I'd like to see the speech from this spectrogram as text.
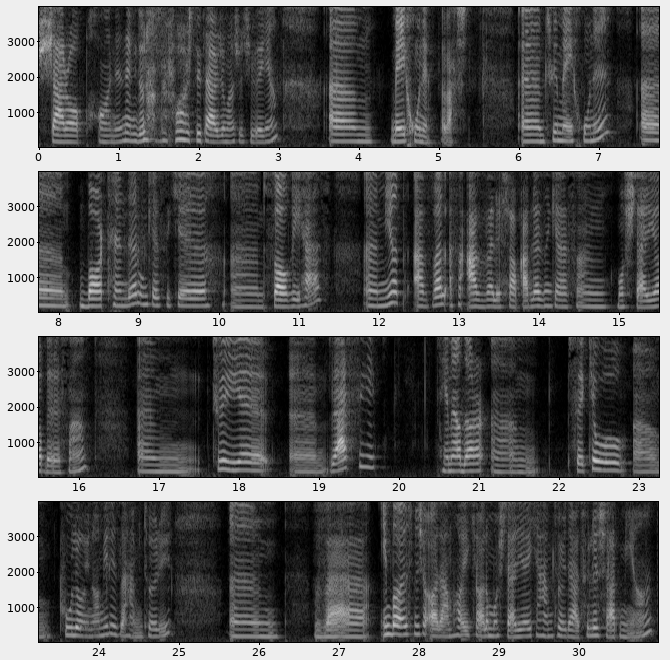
شرابخانه نمی‌دونم به فارسی ترجمهش رو چی بگم. می‌خونه ببخشید. توی می‌خونه بارتندر اون کسی که ساقی هست میاد اول اصلا اول شب قبل از اینکه اصلا مشتریا برسن توی یه ظرفی یه مقدار سکه و پول و اینا میریزه همینطوری. و این باعث میشه آدم هایی که حالا مشتریایی که همینطوری در طول شب میان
